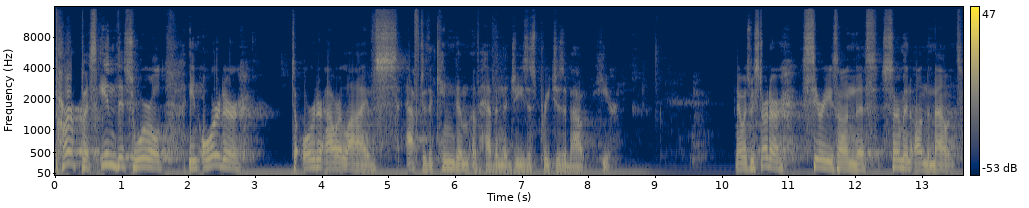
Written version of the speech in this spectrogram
purpose in this world in order to order our lives after the kingdom of heaven that Jesus preaches about here. Now, as we start our series on this Sermon on the Mount,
